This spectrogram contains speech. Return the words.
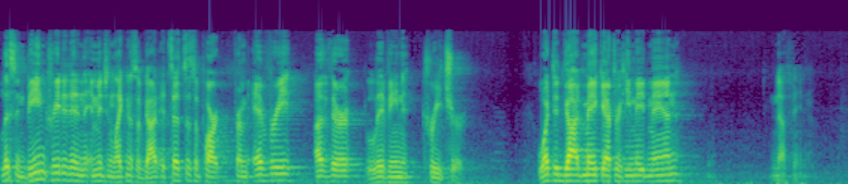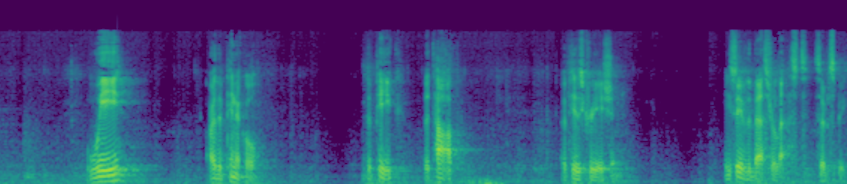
Listen, being created in the image and likeness of God, it sets us apart from every other living creature. What did God make after He made man? nothing. We are the pinnacle, the peak, the top of his creation. He saved the best for last, so to speak.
